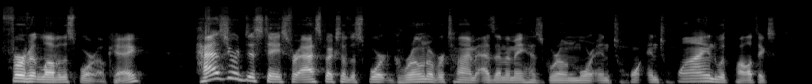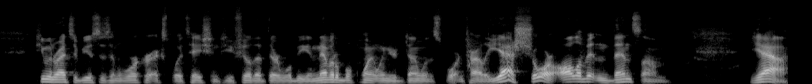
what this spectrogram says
fervent love of the sport. Okay. Has your distaste for aspects of the sport grown over time as MMA has grown more entw- entwined with politics, human rights abuses, and worker exploitation? Do you feel that there will be an inevitable point when you're done with the sport entirely? Yeah, sure. All of it and then some. Yeah.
